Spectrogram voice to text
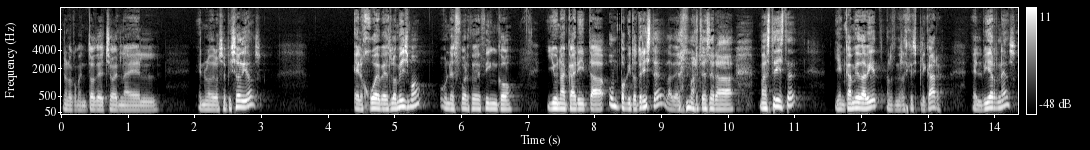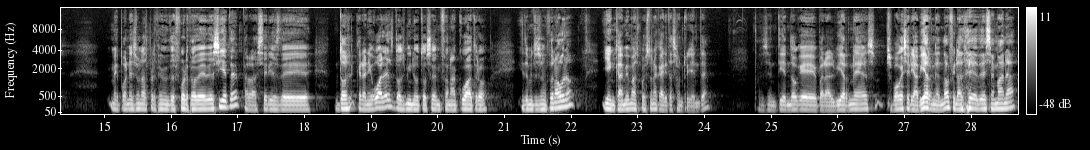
Nos lo comentó, de hecho, en, el, en uno de los episodios. El jueves lo mismo, un esfuerzo de 5 y una carita un poquito triste. La del martes era más triste. Y en cambio, David, me lo tendrás que explicar el viernes, me pones unas presiones de esfuerzo de 7 para las series de dos, que eran iguales, dos minutos en zona 4 y dos minutos en zona 1, y en cambio me has puesto una carita sonriente. Entonces entiendo que para el viernes, supongo que sería viernes, ¿no? Final de, semana,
